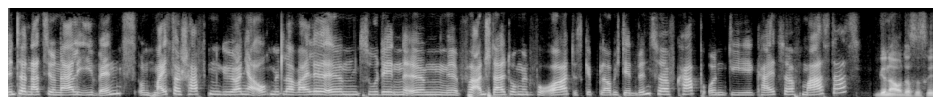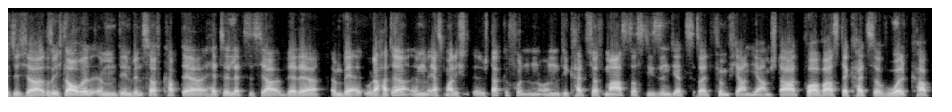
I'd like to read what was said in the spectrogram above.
Internationale Events und Meisterschaften gehören ja auch mittlerweile ähm, zu den ähm, Veranstaltungen vor Ort. Es gibt, glaube ich, den Windsurf Cup und die Kitesurf Masters. Genau, das ist richtig, ja. Also ich glaube, ähm, den Windsurf Cup, der hätte letztes Jahr, wäre der, ähm, wär, oder hat er ähm, erstmalig äh, stattgefunden und die Kitesurf Masters, die sind jetzt seit fünf Jahren hier am Start. Vorher war es der Kitesurf World Cup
